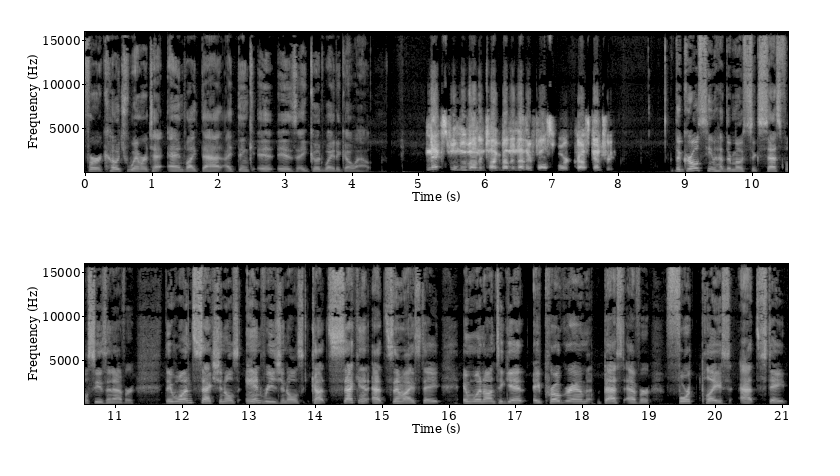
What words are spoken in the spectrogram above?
for Coach Wimmer to end like that, I think it is a good way to go out. Next, we'll move on and talk about another fall sport, cross country. The girls' team had their most successful season ever. They won sectionals and regionals, got second at semi state, and went on to get a program best ever, fourth place at state,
